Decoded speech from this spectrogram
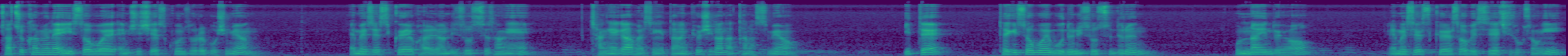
좌측 화면의 A 서버의 MCCS 콘솔을 보시면 MS SQL 관련 리소스 상에 장애가 발생했다는 표시가 나타났으며 이때 대기 서버의 모든 리소스들은 온라인되어 MS SQL 서비스의 지속성이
